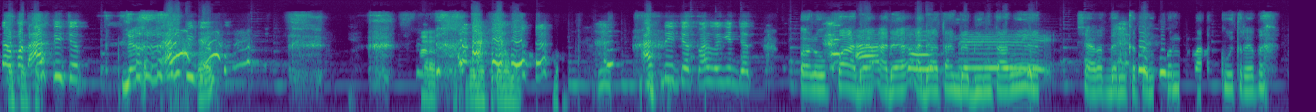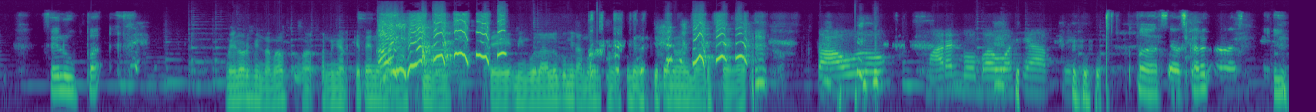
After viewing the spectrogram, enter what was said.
dapat asti cut Ya. asti cut Ntar gue masukin cut Oh lupa ada ada Aduh, ada tanda bintangnya syarat dan ketentuan berlaku ternyata. Saya lupa. Melo harus minta maaf sama pendengar kita yang Oh, nih. Kayak minggu lalu gue minta maaf sama pendengar kita yang namanya Marcel. Tahu lo, kemarin bawa-bawa siapa? Marcel sekarang Asti.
